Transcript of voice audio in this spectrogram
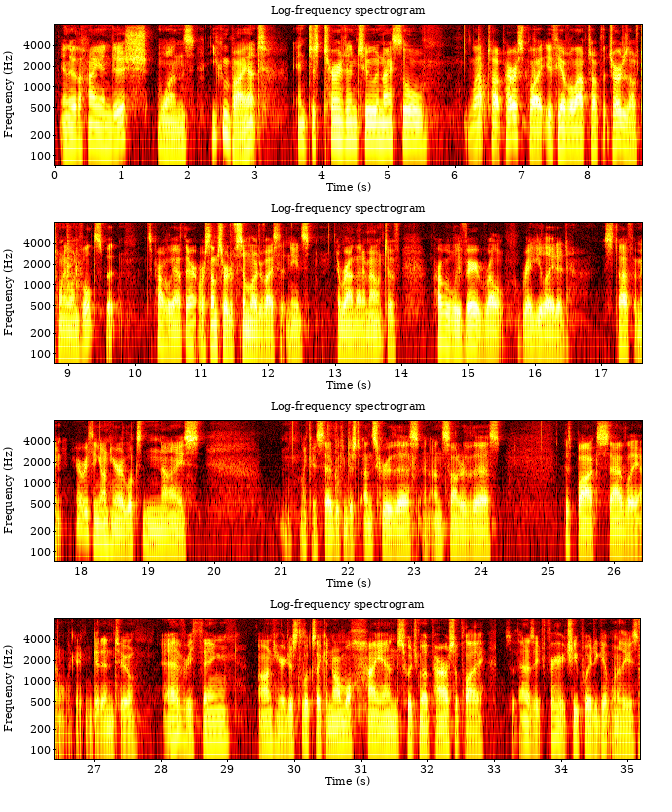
and they're the high-end-ish ones, you can buy it and just turn it into a nice little laptop power supply if you have a laptop that charges off 21 volts, but it's probably out there, or some sort of similar device that needs around that amount of probably very well regulated stuff. I mean, everything on here looks nice. Like I said, we can just unscrew this and unsolder this. This box, sadly, I don't think I can get into. Everything on here just looks like a normal high-end switch mode power supply. So that is a very cheap way to get one of these.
